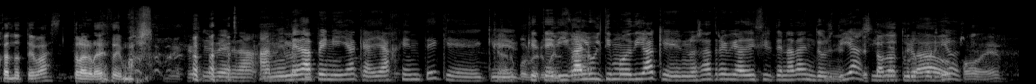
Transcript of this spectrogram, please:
Cuando te vas, te lo agradecemos. Sí, es verdad. A mí me da penilla que haya gente que, que, Claro, por que te diga el último día que no se atrevió a decirte nada en dos He días. Y dices, pero por Dios. joder.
